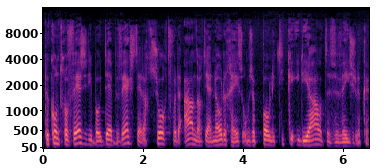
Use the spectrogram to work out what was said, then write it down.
De controverse die Baudet bewerkstelligt zorgt voor de aandacht die hij nodig heeft om zijn politieke idealen te verwezenlijken.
